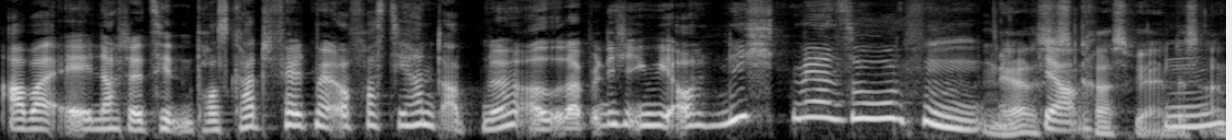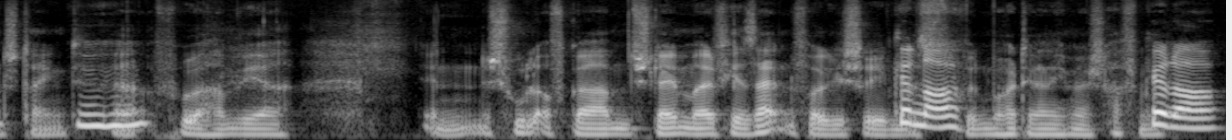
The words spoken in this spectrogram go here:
Aber ey, nach der zehnten Postkarte fällt mir auch fast die Hand ab. Ne? Also da bin ich irgendwie auch nicht mehr so. Hm, ja, das ja. ist krass, wie einen das mhm. anstrengt. Mhm. Ja, früher haben wir in Schulaufgaben schnell mal vier Seiten vollgeschrieben. Genau. Das würden wir heute gar nicht mehr schaffen. Genau.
